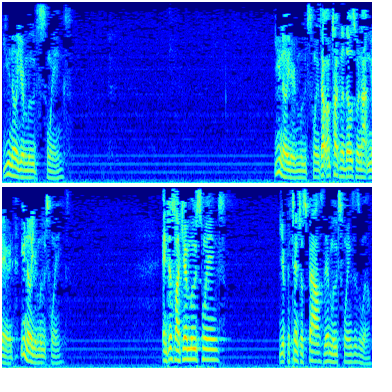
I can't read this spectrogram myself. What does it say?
You know your mood swings. You know your mood swings. I'm talking to those who are not married. You know your mood swings. And just like your mood swings, your potential spouse, their mood swings as well.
